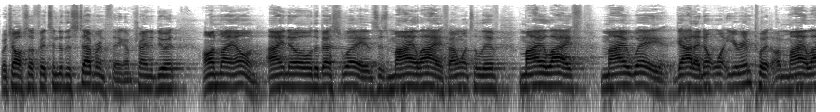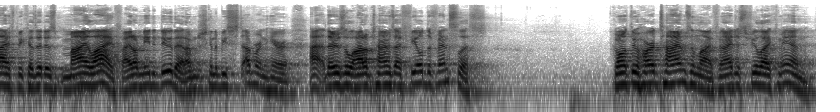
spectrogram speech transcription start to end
which also fits into the stubborn thing. I'm trying to do it on my own. I know the best way. This is my life. I want to live my life my way. God, I don't want your input on my life because it is my life. I don't need to do that. I'm just going to be stubborn here. I, there's a lot of times I feel defenseless. Going through hard times in life, and I just feel like, man,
